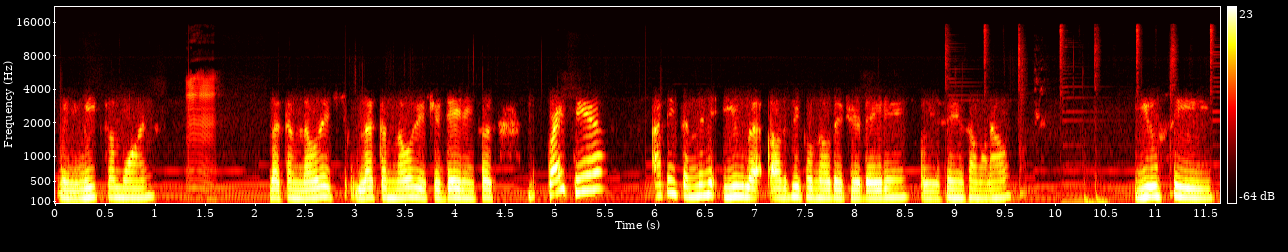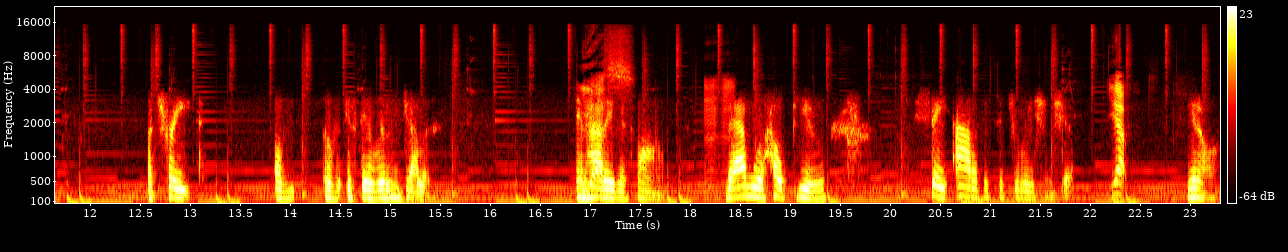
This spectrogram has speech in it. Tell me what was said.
when you meet someone, mm-hmm. let them know that let them know that you're dating. Because right there, I think the minute you let other people know that you're dating or you're seeing someone else, you see a trait of, of if they're really jealous and yes. how they respond. Mm-hmm. That will help you stay out of a situation. Yep. You know,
